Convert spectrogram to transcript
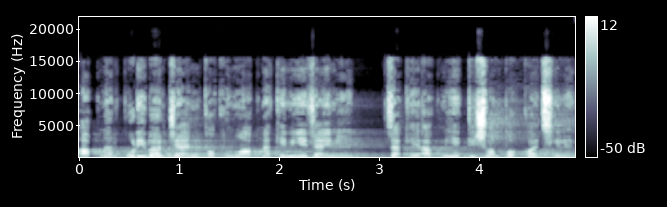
আপনার পরিবার জ্যান কখনো আপনাকে নিয়ে যায়নি যাকে আপনি একটি সম্পর্কয় ছিলেন।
